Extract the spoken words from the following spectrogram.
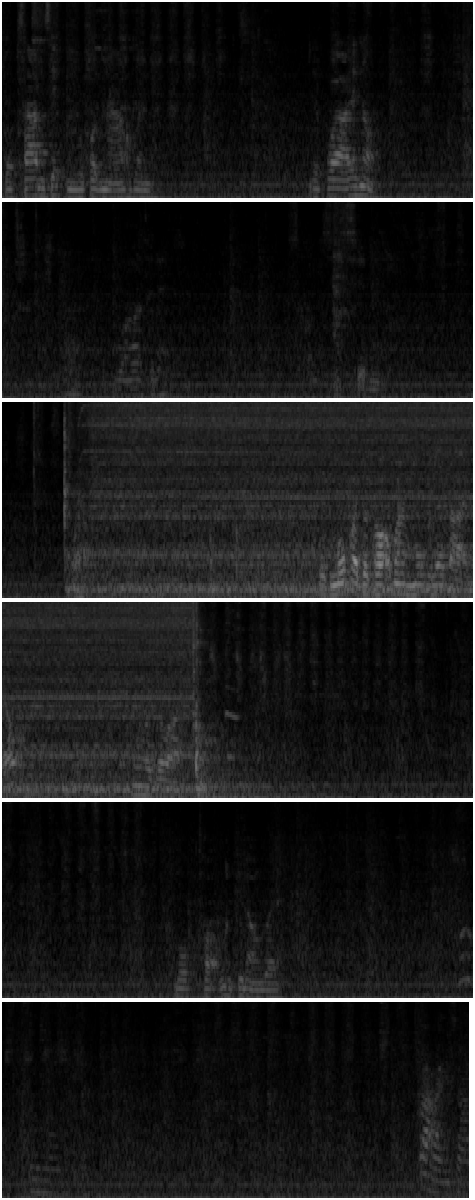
พวกสามสิบมันคนหนาวของมันเรียกว่าได้เนาะว่าเท่าไหร่สามสี่เซนเป็นมุกอาจจะเทาะมันมุกจะตายแล้วนี่มันจะว่ามุกเทาะมันพี่น้องเลย ตายจ้ะ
